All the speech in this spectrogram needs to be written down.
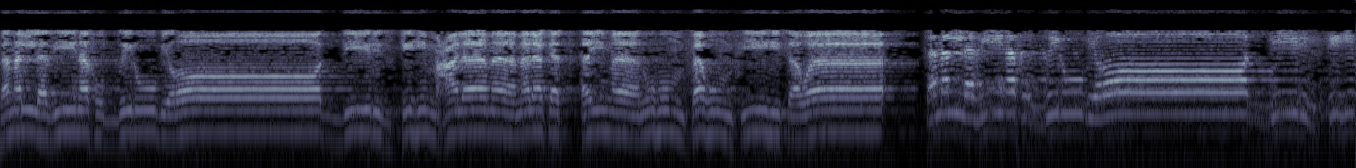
فما الذين فضلوا براد رزقهم على ما ملكت أيمانهم فهم فيه سواء. فما الذين فضلوا براد رزقهم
